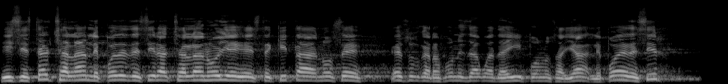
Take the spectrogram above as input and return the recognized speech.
Y si está el chalán, le puedes decir al chalán, oye, este quita, no sé, esos garrafones de agua de ahí, ponlos allá. ¿Le puede decir?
